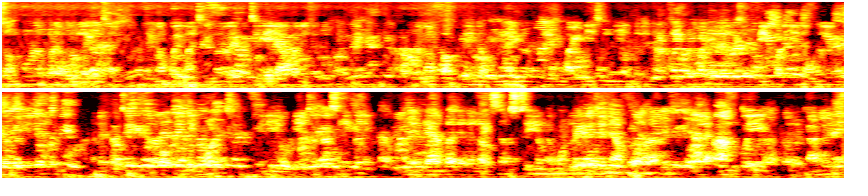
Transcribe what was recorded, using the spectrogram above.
સંપૂર્ણપણે ઓનલાઈન છે. એમાં કોઈ માછીમારોએ કચેરીએ આવવાની જરૂર નથી એમાં ફક્ત એને ઓનલાઈન આઈડી છે, એની અંદર એને ફી પડી એને ઓનલાઈન અને કચેરી તેની બોર્ડ એની યોગ્ય ચકાસણી કરી, અને ત્યારબાદ એને લાયસન્સ છે એને ઓનલાઈન જઈને એને આપવામાં એટલે આમ કોઈ કાનૂની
